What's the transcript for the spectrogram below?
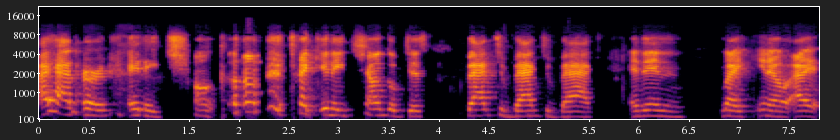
I had her in a chunk, like in a chunk of just back to back to back, and then like you know I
